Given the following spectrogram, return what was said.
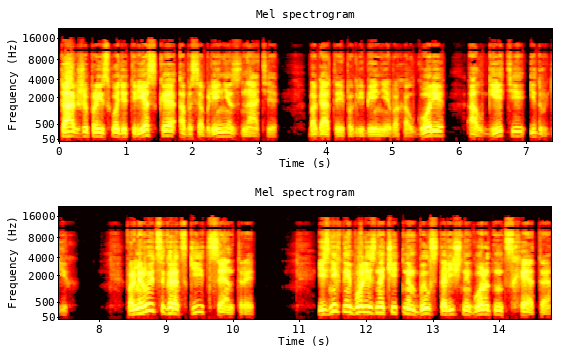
также происходит резкое обособление знати, богатые погребения в Ахалгоре, Алгете и других. Формируются городские центры. Из них наиболее значительным был столичный город Мцхета.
